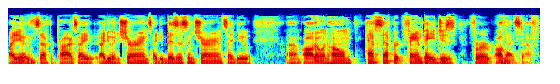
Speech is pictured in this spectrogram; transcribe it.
I do have separate products. I, I do insurance, I do business insurance, I do um, auto and home. Have separate fan pages for all that stuff.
